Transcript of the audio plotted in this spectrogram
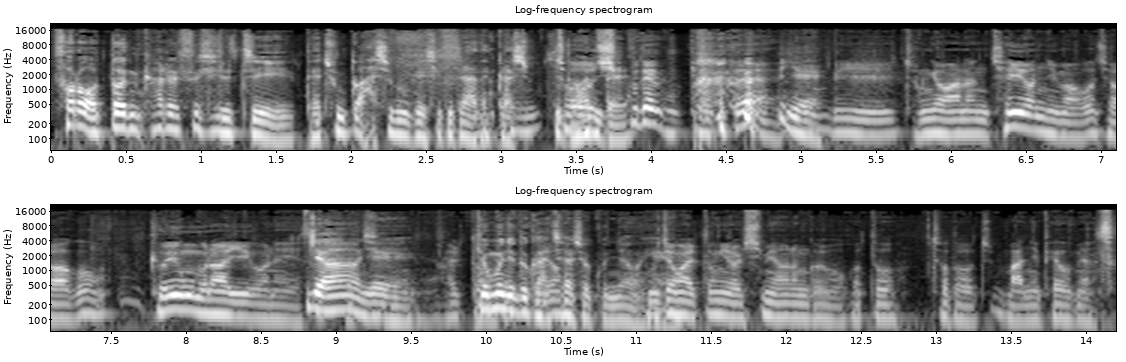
서로 어떤 칼을 쓰실지 대충 또 아시고 계시지 않을까 싶기도 한데. 저 19대 국회 때 예. 우리 존경하는 최 의원님하고 저하고 교육문화위원회에서 야, 같이 예. 교문이도 같이 하셨군요. 예. 의정활동 열심히 하는 걸 보고 또 저도 좀 많이 배우면서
